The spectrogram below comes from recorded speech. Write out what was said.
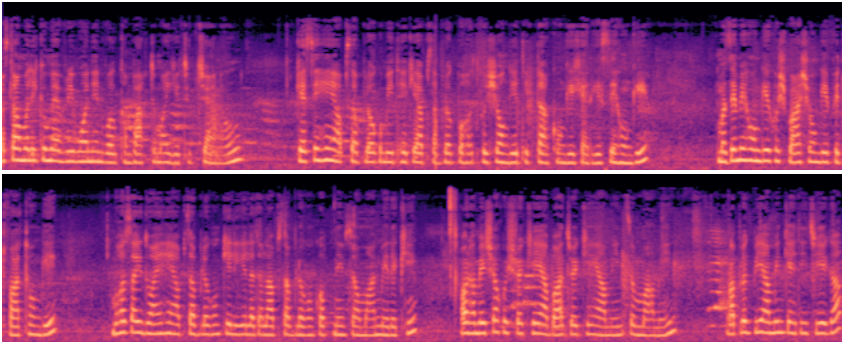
अस्सलाम वालेकुम everyone and welcome back to my YouTube channel कैसे हैं आप सब लोग? उम्मीद है कि आप सब लोग बहुत खुश होंगे ठीक ठाक होंगे, खैरियत से होंगे। मज़े में होंगे, खुशबाश होंगे, फिटफाट होंगे। बहुत सारी दुआएँ हैं आप सब लोगों के लिए। अल्लाह ताला आप सब लोगों को अपने सामान में रखें और हमेशा खुश रखें, आबाद रखें। आमीन सब आमीन। आप लोग भी आमीन कह दीजिएगा।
